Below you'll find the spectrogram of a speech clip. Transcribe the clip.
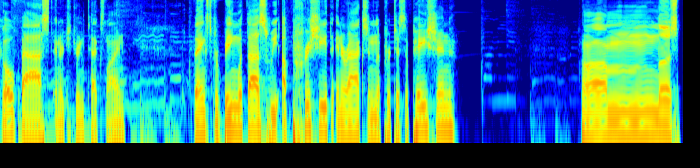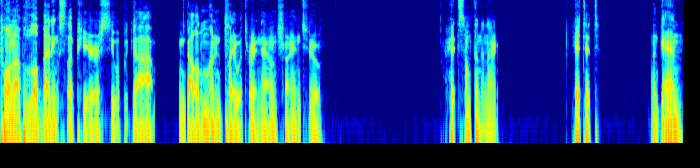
go fast energy drink text line. Thanks for being with us. We appreciate the interaction and the participation. Um, let's pull up a little betting slip here, see what we got. We got a little money to play with right now. I'm trying to hit something tonight. Hit it again.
